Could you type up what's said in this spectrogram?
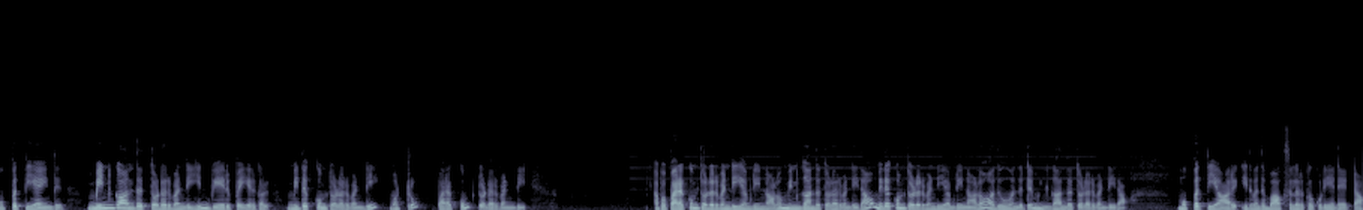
முப்பத்தி ஐந்து மின்காந்த தொடர்வண்டியின் வேறு பெயர்கள். மிதக்கும் தொடர்வண்டி மற்றும் பறக்கும் தொடர்வண்டி அப்போ பறக்கும் தொடர்வண்டி அப்படின்னாலும் மின்காந்த தொடர்வண்டி தான். மிதக்கும் தொடர்வண்டி அப்படின்னாலும் அதுவும் வந்துட்டு மின்காந்த தொடர்வண்டி தான். முப்பத்தி ஆறு இது வந்து பாக்ஸில் இருக்கக்கூடிய டேட்டா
